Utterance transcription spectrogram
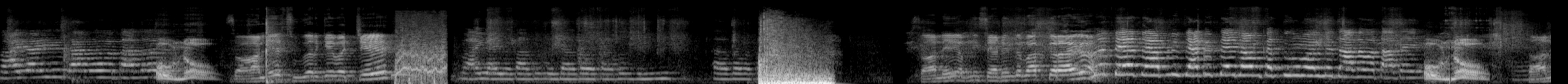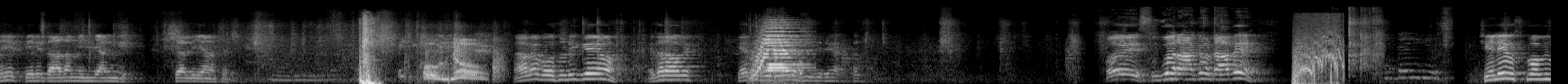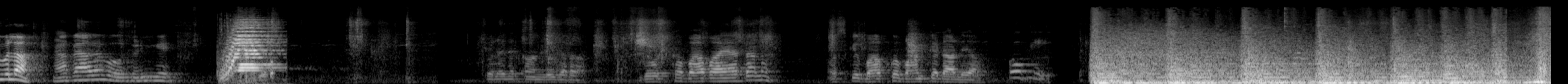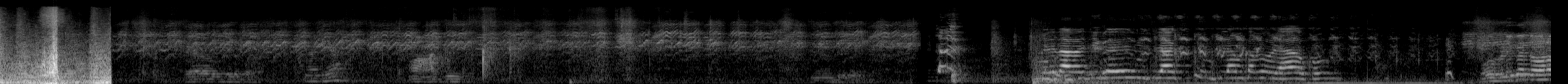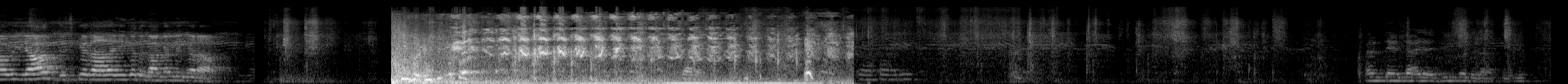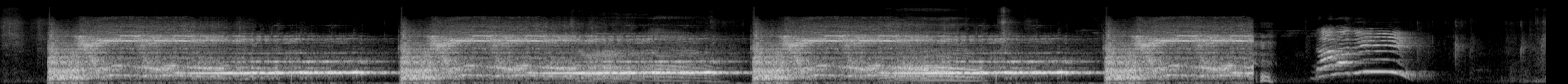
भाई भाई बता दो। बता दो साले सुअर के बच्चे। भाई भाई बता दो दादा बता दो प्लीज़ दादा बता साले अपनी सेटिंग से बात कराएगा? मैं तेरे से अपनी सेटिंग से नाम कर तू मुझे दादा बता दे। Oh no! साले तेरे दादा मिल जाएँगे। चल यहाँ से। अबे भोसड़ी के हो। इधर आवे कैसे हो? ओए सुअर आके उठावे। चले उसको भी बुला। यहाँ पे आवे वो थोड़ी के चलो इधर कान लेकर आ जो उसका बाप आया था ना उसके बाप को बाँध के डाले आ ओके मेरे दादाजी का इंतज़ार इंतज़ाम हो रहा है हुकुम के दोनों भी जाओ जिसके दादाजी को दिखा कर लेकर आओ तेरे दादाजी को दिखाते हैं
